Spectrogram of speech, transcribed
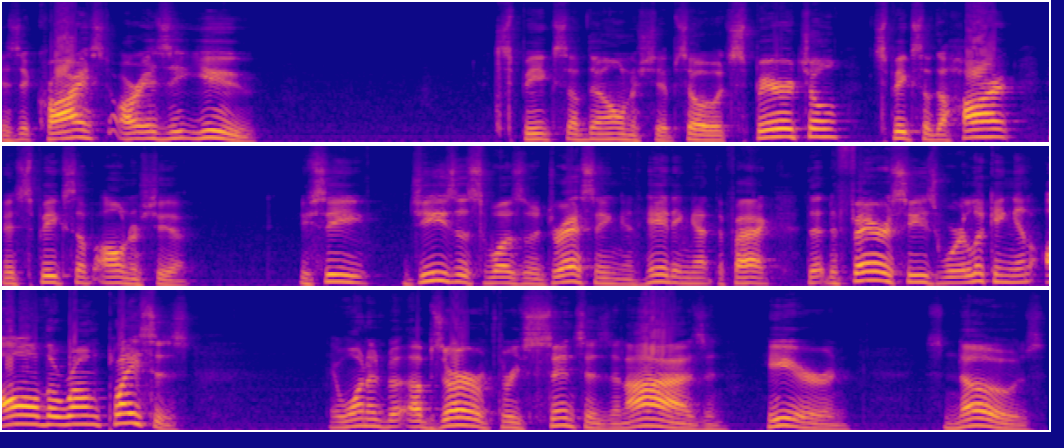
Is it Christ or is it you? It speaks of the ownership. So it's spiritual, it speaks of the heart, it speaks of ownership. You see, Jesus was addressing and hitting at the fact that the Pharisees were looking in all the wrong places. They wanted to observe through senses and eyes and hear and nose,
